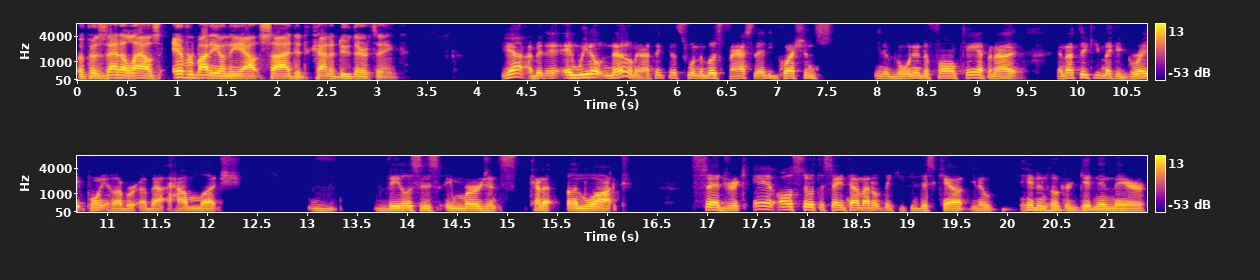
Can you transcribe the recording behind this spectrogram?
because that allows everybody on the outside to kind of do their thing. Yeah, I mean, and we don't know, man. I think that's one of the most fascinating questions, you know, going into fall camp. And I and I think you make a great point, Hubbard, about how much Velus's emergence kind of unlocked Cedric, and also at the same time, I don't think you can discount, you know, Hendon Hooker getting in there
